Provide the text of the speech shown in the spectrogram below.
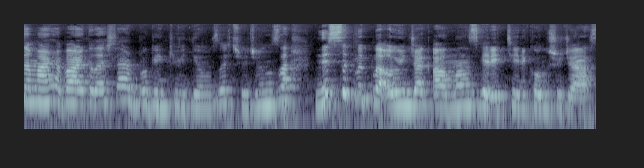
Herkese merhaba arkadaşlar. Bugünkü videomuzda çocuğunuza ne sıklıkla oyuncak almanız gerektiğini konuşacağız.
